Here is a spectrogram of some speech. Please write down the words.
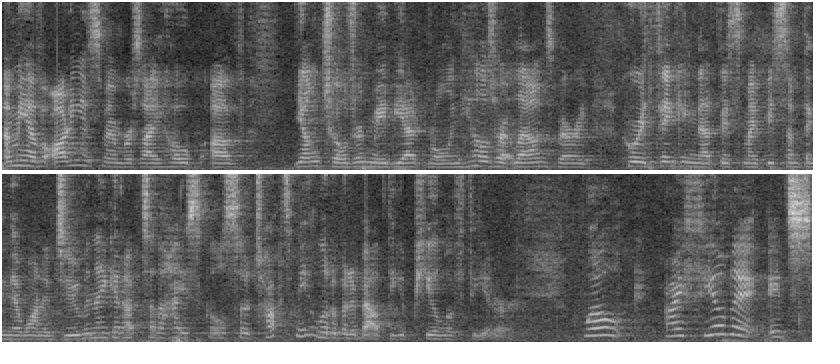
And we have audience members, I hope, of young children, maybe at Rolling Hills or at Lounsberry, who are thinking that this might be something they want to do when they get up to the high school. So talk to me a little bit about the appeal of theater. Well, I feel that it's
